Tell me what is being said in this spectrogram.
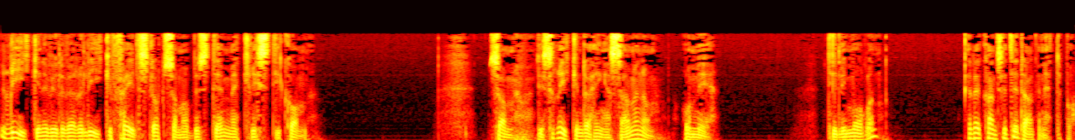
rikene ville være like feilslått som å bestemme Kristi komme. Som disse rikene da henger sammen om og med. Til i morgen, eller kanskje til dagen etterpå.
